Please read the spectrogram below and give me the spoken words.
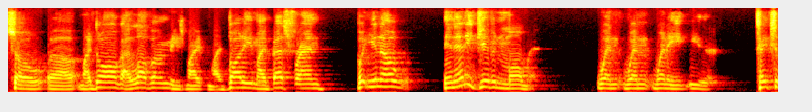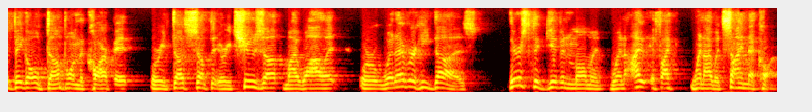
So uh, my dog, I love him. He's my my buddy, my best friend. But you know, in any given moment, when when when he either takes a big old dump on the carpet, or he does something, or he chews up my wallet, or whatever he does, there's the given moment when I if I when I would sign that card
